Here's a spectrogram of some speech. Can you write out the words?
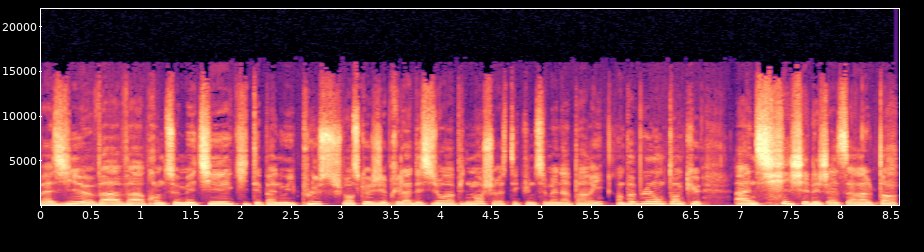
vas-y, euh, va, va apprendre ce métier qui t'épanouit plus. Je pense que j'ai pris la décision rapidement. Je suis resté qu'une semaine à Paris, un peu plus longtemps que Annecy chez les chasseurs alpins.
